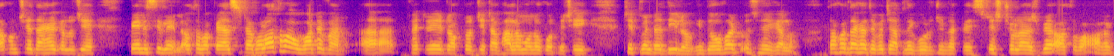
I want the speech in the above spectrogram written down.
তখন সে দেখা গেল যে পেনিসিলিন অথবা প্যারাসিটামল অথবা হোয়াট এভার ভেটেরিনারি ডক্টর যেটা ভালো মনে করবে সেই ট্রিটমেন্টটা দিল, কিন্তু ওভারডোজ হয়ে গেল। তখন দেখা যাবে যে আপনি গরুর জন্য একটা স্ট্রেস চলে আসবে, অথবা অনেক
